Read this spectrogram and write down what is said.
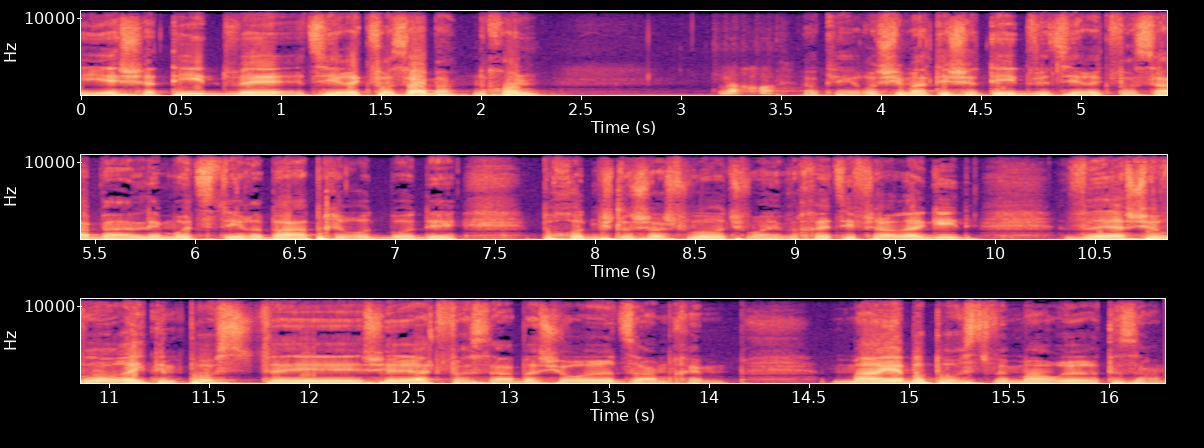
יש עתיד וצעירי כפר סבא, נכון? נכון. אוקיי, ראש רשימת יש עתיד וצעירי כפר סבא למועצת העיר הבאה, בחירות בעוד אה, פחות משלושה שבועות, שבועיים וחצי אפשר להגיד. והשבוע ראיתם פוסט אה, של עיריית כפר סבא שעורר את זעמכם. מה היה בפוסט ומה עורר את הזעם?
